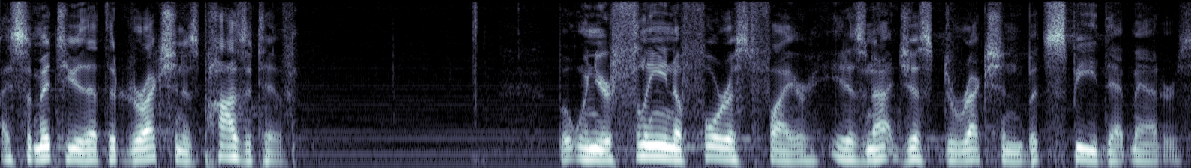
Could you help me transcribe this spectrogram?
I submit to you that the direction is positive. But when you're fleeing a forest fire, it is not just direction, but speed that matters.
